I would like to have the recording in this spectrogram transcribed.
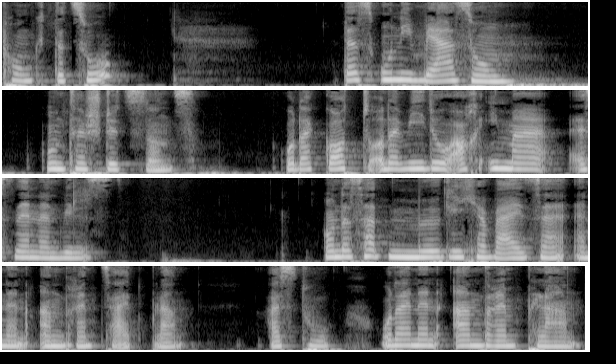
Punkt dazu. Das Universum unterstützt uns. Oder Gott oder wie du auch immer es nennen willst. Und es hat möglicherweise einen anderen Zeitplan als du oder einen anderen Plan.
